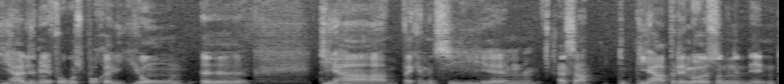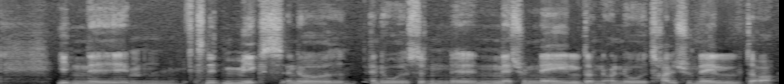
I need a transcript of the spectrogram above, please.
de har lidt mere fokus på religion. Øh, de har, hvad kan man sige... Øh, altså, de, har på den måde sådan en... en en øh, sådan et mix af noget af noget sådan øh, nationalt og, og noget traditionelt og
